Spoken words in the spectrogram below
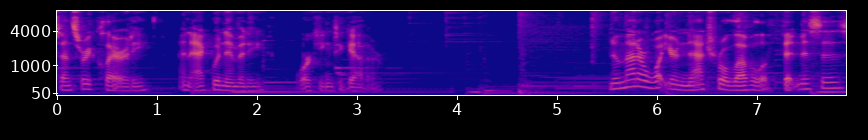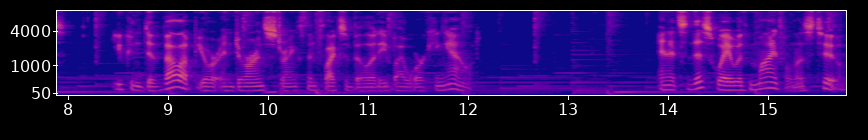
sensory clarity, and equanimity working together. No matter what your natural level of fitness is, you can develop your endurance, strength, and flexibility by working out. And it's this way with mindfulness too.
